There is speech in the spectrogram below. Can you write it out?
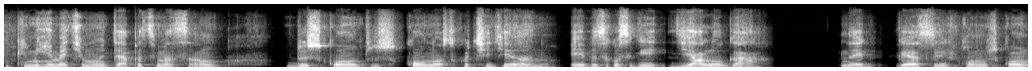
o que me remete muito é a aproximação dos contos com o nosso cotidiano. É você conseguir dialogar, né, Grace, com, os, com,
